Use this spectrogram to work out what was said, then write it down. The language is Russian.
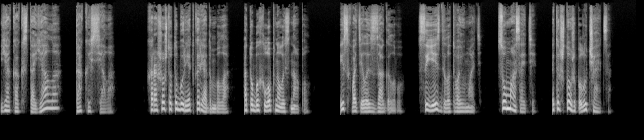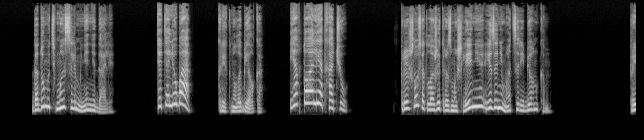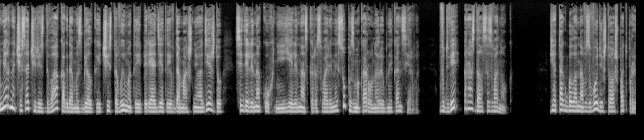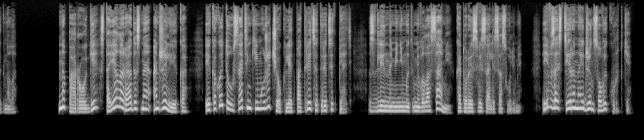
Я как стояла, так и села. Хорошо, что табуретка рядом была а то бы хлопнулась на пол. И схватилась за голову. Съездила твою мать. С ума сойти. Это что же получается? Додумать мысль мне не дали. «Тетя Люба!» — крикнула Белка. «Я в туалет хочу!» Пришлось отложить размышления и заниматься ребенком. Примерно часа через два, когда мы с Белкой, чисто вымытые, переодетые в домашнюю одежду, сидели на кухне и ели наскоро сваренный суп из макарон и рыбной консервы, в дверь раздался звонок. Я так была на взводе, что аж подпрыгнула. На пороге стояла радостная Анжелика и какой-то усатенький мужичок лет по 30-35 с длинными немытыми волосами, которые свисали сосулями, и в застиранной джинсовой куртке.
